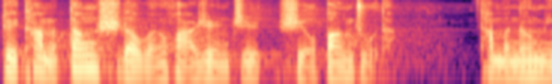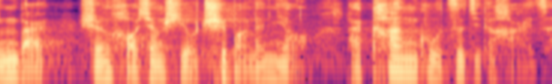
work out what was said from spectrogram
对他们当时的文化认知是有帮助的。他们能明白，神好像是有翅膀的鸟来看顾自己的孩子，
